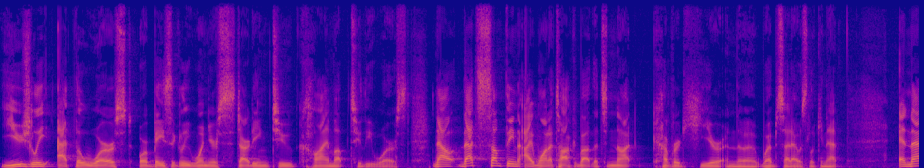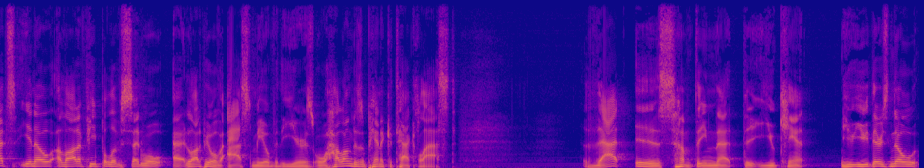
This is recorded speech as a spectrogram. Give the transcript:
usually at the worst or basically when you're starting to climb up to the worst. Now, that's something I want to talk about that's not covered here in the website I was looking at. And that's, you know, a lot of people have said, well, a lot of people have asked me over the years, well, how long does a panic attack last? That is something that you can't, you, you there's no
